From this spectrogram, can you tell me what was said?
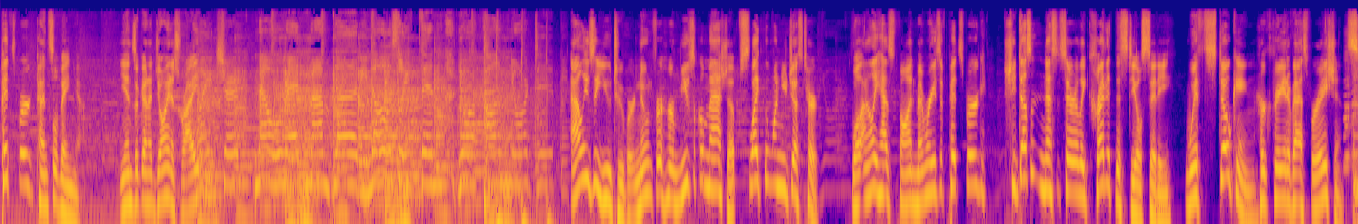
Pittsburgh, Pennsylvania. Yins are going to join us, right? Ali's a YouTuber known for her musical mashups like the one you just heard. While Ali has fond memories of Pittsburgh, she doesn't necessarily credit the Steel City with stoking her creative aspirations.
